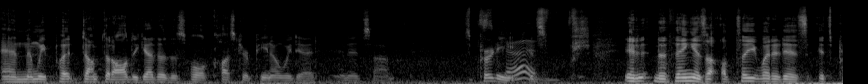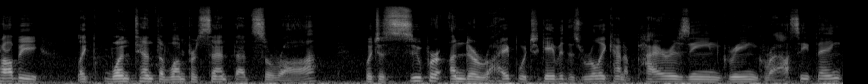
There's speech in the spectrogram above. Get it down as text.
and then we put dumped it all together. This whole cluster Pinot we did, and it's um, it's pretty. good. It's And the thing is, I'll tell you what it is. It's probably like one tenth of one percent that Syrah, which is super underripe, which gave it this really kind of pyrazine green grassy thing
